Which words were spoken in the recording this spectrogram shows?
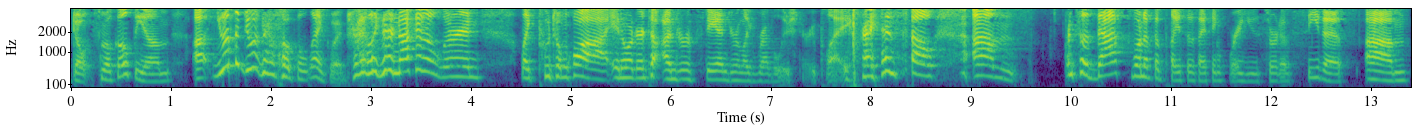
don't smoke opium, uh, you have to do it in their local language, right? Like they're not going to learn like Putonghua in order to understand your like revolutionary play, right? And so, um, and so that's one of the places I think where you sort of see this. Um,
